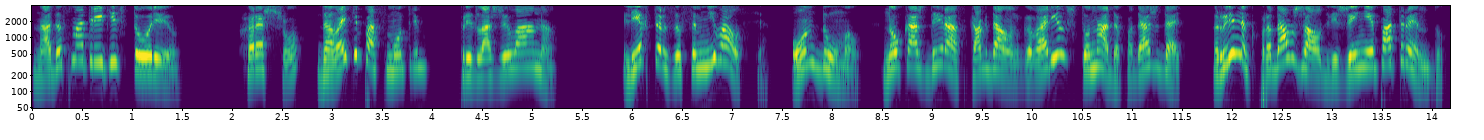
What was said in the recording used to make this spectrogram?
Надо смотреть историю. Хорошо, давайте посмотрим, предложила она. Лектор засомневался. Он думал, но каждый раз, когда он говорил, что надо подождать, рынок продолжал движение по тренду.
